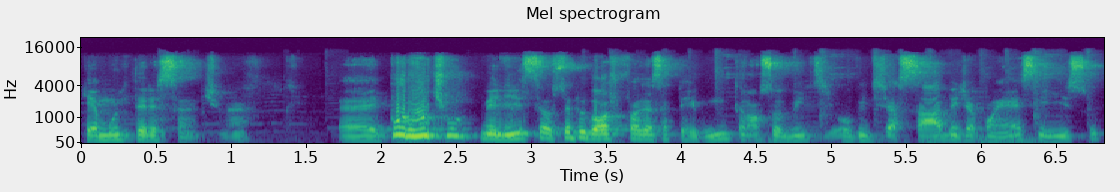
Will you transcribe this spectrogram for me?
que é muito interessante, né? É, e por último, Melissa, eu sempre gosto de fazer essa pergunta, nossos ouvintes, ouvintes já sabem, já conhecem isso,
